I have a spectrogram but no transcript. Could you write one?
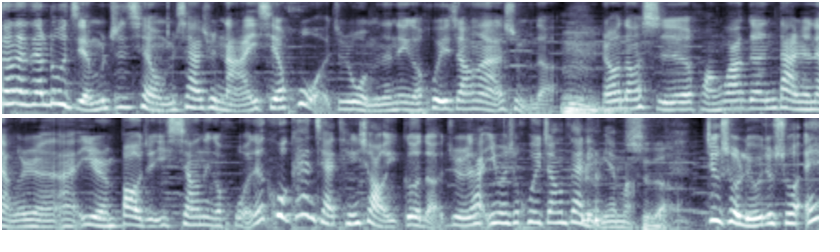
刚才在录节目之前，我们下去拿一些货，就是我们的那个徽章啊什么的。嗯，然后当时黄瓜跟大人两个人啊，一人抱着一箱那个货，那货看起来挺小一个的，就是它因为是徽章在里面嘛。是的，这个时候刘就说：“哎，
